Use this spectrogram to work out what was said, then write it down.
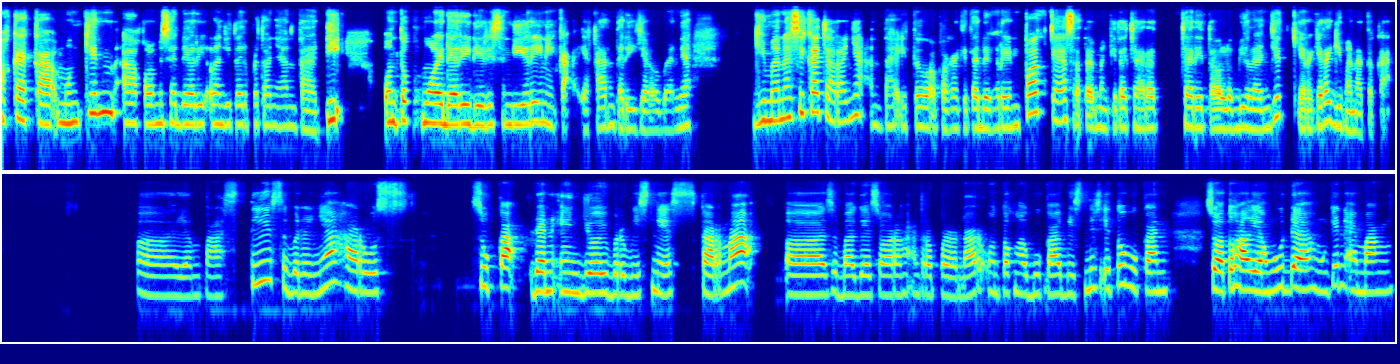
Oke Kak, mungkin uh, kalau misalnya dari lanjut dari pertanyaan tadi, untuk mulai dari diri sendiri nih Kak, ya kan tadi jawabannya, gimana sih Kak caranya? Entah itu apakah kita dengerin podcast atau emang kita cara cari tahu lebih lanjut, kira-kira gimana tuh Kak? Uh, yang pasti sebenarnya harus suka dan enjoy berbisnis karena uh, sebagai seorang entrepreneur untuk ngebuka bisnis itu bukan suatu hal yang mudah. Mungkin emang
